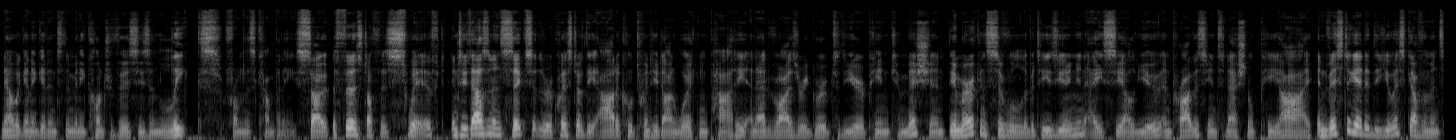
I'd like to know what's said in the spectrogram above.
Now we're going to get into the many controversies and leaks from this company. So, the first off is Swift. In 2006, at the request of the Article 29 Working Party, an advisory group to the European Commission, the American Civil Liberties Union, ACLU, and Privacy International, PI, investigated the US government's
